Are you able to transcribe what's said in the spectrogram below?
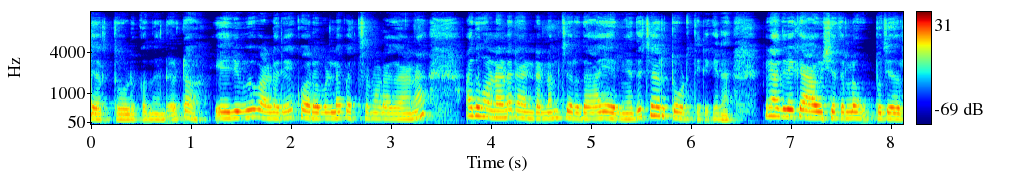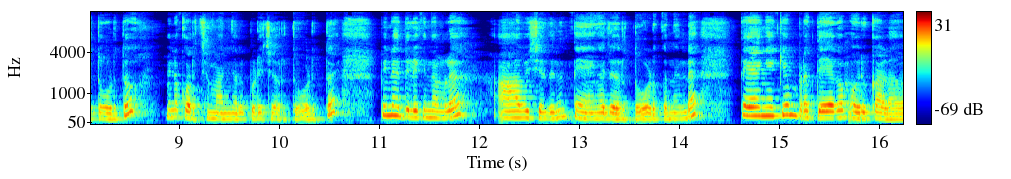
ചേർത്ത് കൊടുക്കുന്നുണ്ട് കേട്ടോ. എരിവ് വളരെ കുറവുള്ള പച്ചമുളകാണ്. അതുകൊണ്ടാണ് രണ്ടെണ്ണം ചെറുതായി അരിഞ്ഞത് ചേർത്ത് കൊടുത്തിരിക്കുന്നത്. പിന്നെ അതിലേക്ക് ആവശ്യത്തിലുള്ള ഉപ്പ് ചേർത്ത് കൊടുത്തു. പിന്നെ കുറച്ച് മഞ്ഞൾപ്പൊടി ചേർത്ത് കൊടുത്ത്. പിന്നെ അതിലേക്ക് നമ്മൾ ആവശ്യത്തിന് തേങ്ങ ചേർത്ത് കൊടുക്കുന്നുണ്ട്. തേങ്ങയ്ക്കും പ്രത്യേകം ഒരു കളർ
